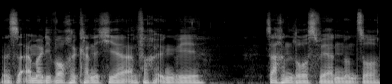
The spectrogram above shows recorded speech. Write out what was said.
Also einmal die Woche kann ich hier einfach irgendwie Sachen loswerden und so.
